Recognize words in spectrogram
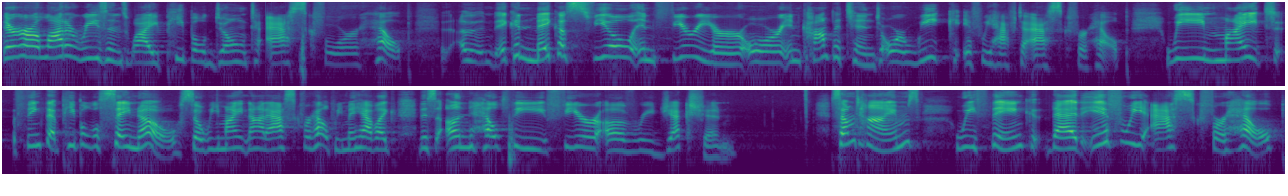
There are a lot of reasons why people don't ask for help. Uh, it can make us feel inferior or incompetent or weak if we have to ask for help. We might think that people will say no, so we might not ask for help. We may have like this unhealthy fear of rejection. Sometimes we think that if we ask for help,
